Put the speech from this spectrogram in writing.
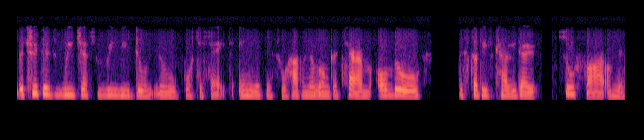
The truth is, we just really don't know what effect any of this will have in the longer term, although the studies carried out so far on this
